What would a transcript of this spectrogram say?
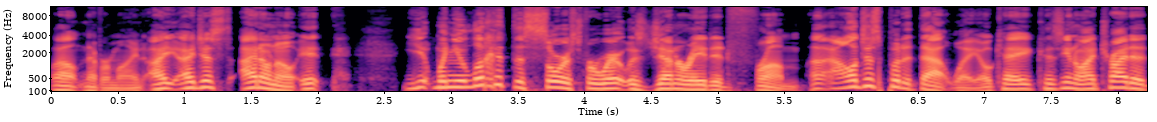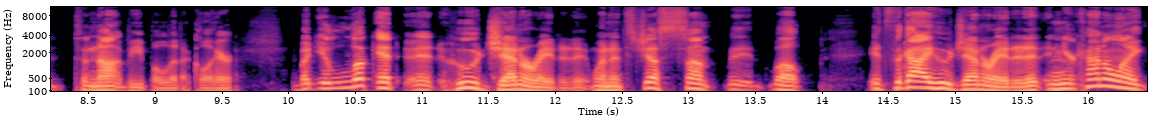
Well, never mind. I I just I don't know it. You, when you look at the source for where it was generated from, I'll just put it that way, okay? Because you know I try to to not be political here, but you look at at who generated it when it's just some. It, well, it's the guy who generated it, and you're kind of like,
